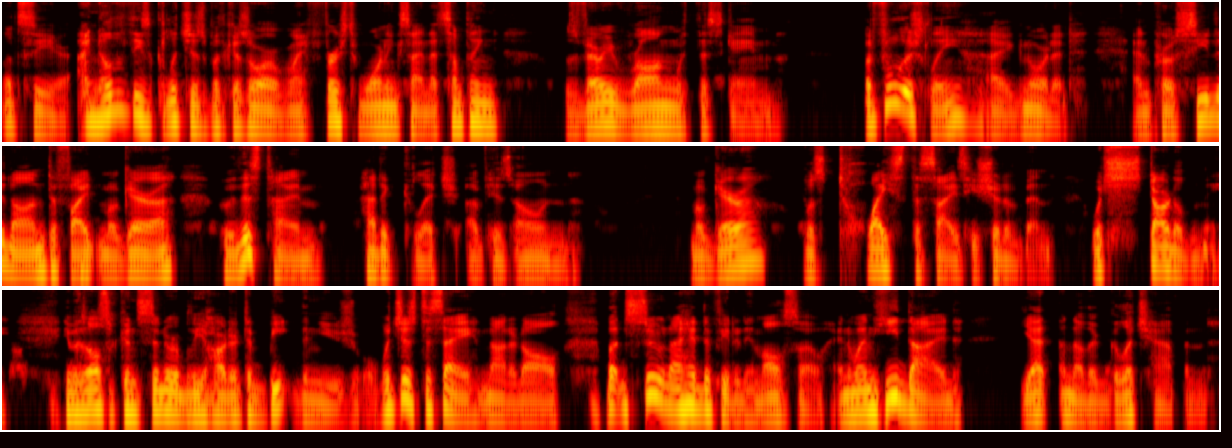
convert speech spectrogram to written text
Let's see here. I know that these glitches with Gazora were my first warning sign that something was very wrong with this game. But foolishly, I ignored it and proceeded on to fight Mogera, who this time had a glitch of his own. Mogera was twice the size he should have been, which startled me. He was also considerably harder to beat than usual, which is to say, not at all. But soon I had defeated him also, and when he died, yet another glitch happened.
